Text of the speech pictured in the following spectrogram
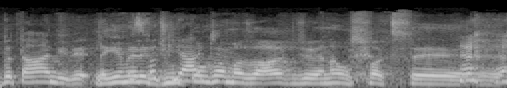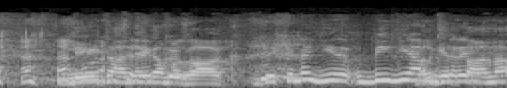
बता नहीं रहे। लेकिन मेरे जूतों का मज़ाक जो है ना उस वक्त से लेट आने का मज़ाक। देखिए ना ये बीवियाँ बल्कि ताना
